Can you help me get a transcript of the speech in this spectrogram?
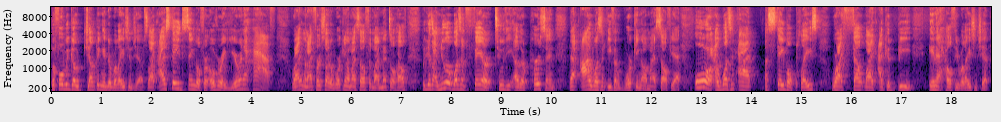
before we go jumping into relationships. Like, I stayed single for over a year and a half, right, when I first started working on myself and my mental health, because I knew it wasn't fair to the other person that I wasn't even working on myself yet, or I wasn't at a stable place where I felt like I could be in a healthy relationship.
